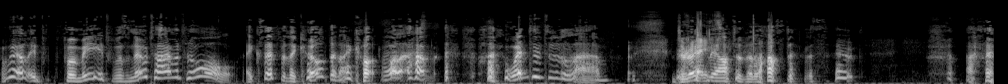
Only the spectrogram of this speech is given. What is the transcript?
well, it, for me, it was no time at all, except for the cold that I got. What happened? I went into the lab directly Right. after the last episode. I,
